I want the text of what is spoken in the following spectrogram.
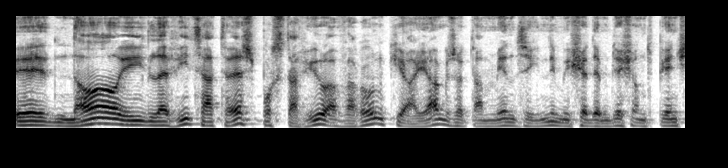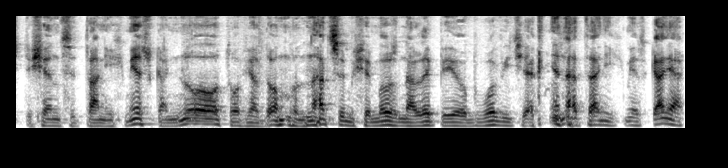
Y, No i lewica też postawiła warunki, a jakże tam między innymi 75 tysięcy tanich mieszkań, no to wiadomo na czym się można lepiej obłowić jak nie na tanich mieszkaniach,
